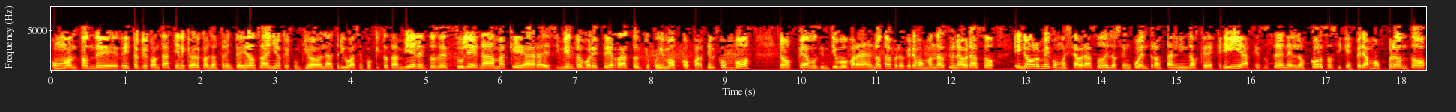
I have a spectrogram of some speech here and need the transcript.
un montón de, de esto que contás tiene que ver con los 32 años que cumplió la tribu hace poquito también. Entonces, Zule, nada más que agradecimiento por este rato que pudimos compartir con vos. Nos quedamos sin tiempo para la nota, pero queremos mandarte un abrazo enorme, como ese abrazo de los encuentros tan lindos que describías, que suceden en los cursos y que esperamos pronto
